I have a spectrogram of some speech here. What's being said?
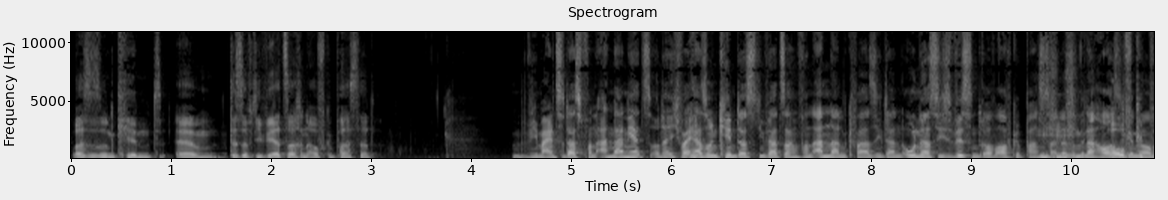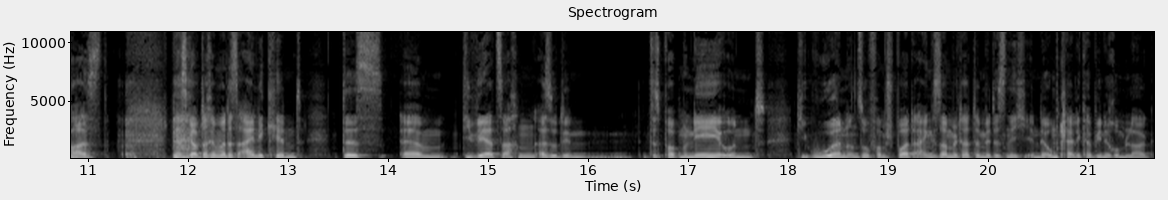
warst du so ein Kind, ähm, das auf die Wertsachen aufgepasst hat? Wie meinst du das? Von anderen jetzt? Oder ich war eher so ein Kind, das die Wertsachen von anderen quasi dann, ohne dass sie es wissen, drauf aufgepasst hat. Also mit nach Hause aufgepasst. genommen. Es gab doch immer das eine Kind, das ähm, die Wertsachen, also den, das Portemonnaie und die Uhren und so vom Sport eingesammelt hat, damit es nicht in der Umkleidekabine rumlag.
